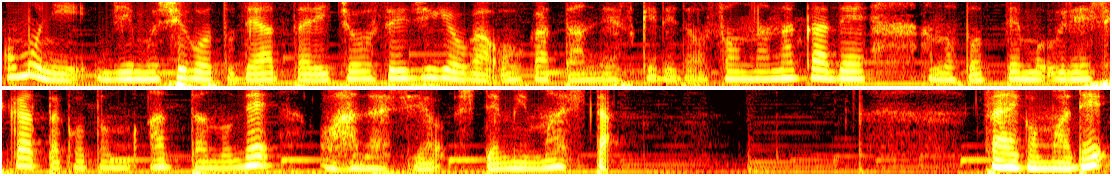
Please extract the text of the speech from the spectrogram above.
主に事務仕事であったり調整事業が多かったんですけれどそんな中であのとっても嬉しかったこともあったのでお話をしてみました。最後まで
